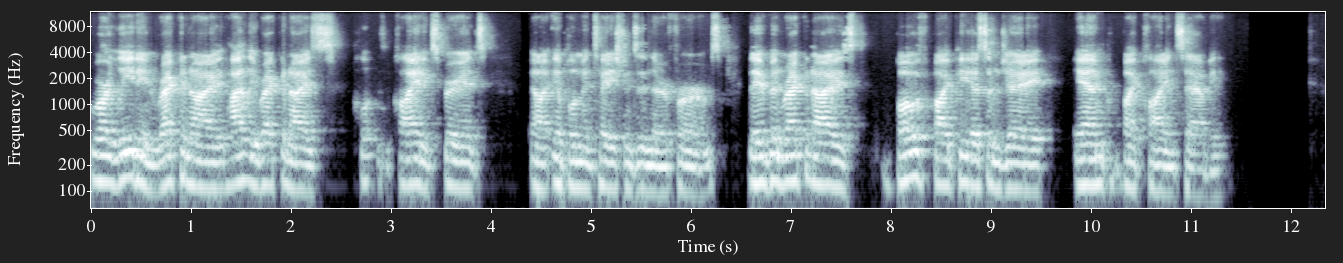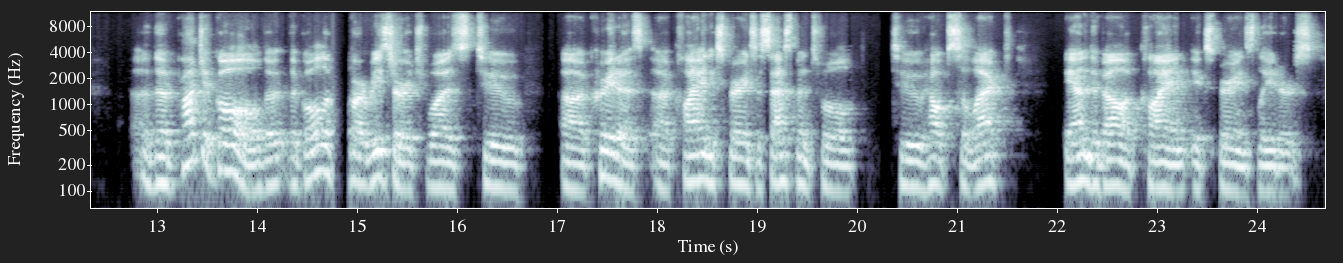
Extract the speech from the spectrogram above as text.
who are leading recognized, highly recognized client experience uh, implementations in their firms. They've been recognized both by PSMJ and by Client Savvy. Uh, the project goal, the, the goal of our research was to uh, create a, a client experience assessment tool to help select and develop client experience leaders.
